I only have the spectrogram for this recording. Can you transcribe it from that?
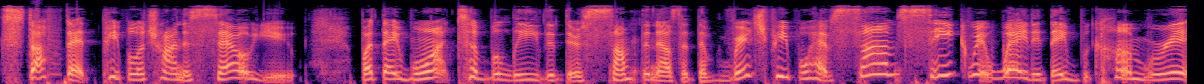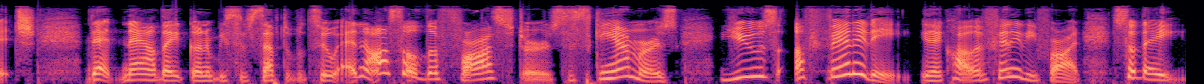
stuff that people are trying to sell you. But they want to believe that there's something else, that the rich people have some secret way that they become rich that now they're going to be susceptible to. And also the fraudsters, the scammers use affinity. They call it affinity fraud. So they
